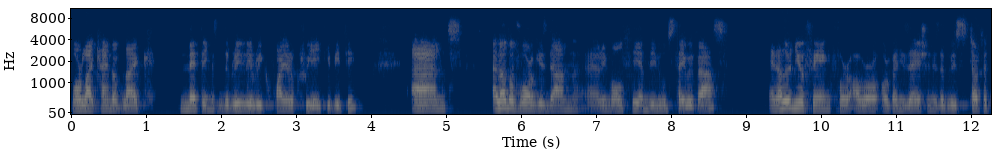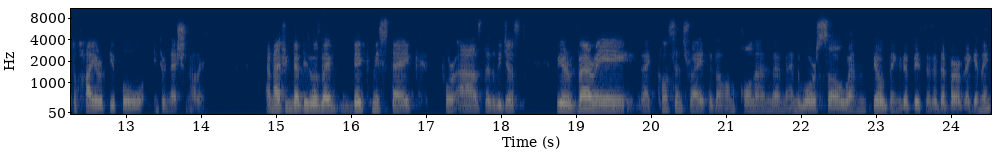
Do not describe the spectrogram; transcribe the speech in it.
more like kind of like meetings that really require creativity. And a lot of work is done uh, remotely and it would stay with us. Another new thing for our organization is that we started to hire people internationally. And I think that it was like big mistake for us that we just we are very like concentrated on Poland and, and Warsaw when building the business at the very beginning,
